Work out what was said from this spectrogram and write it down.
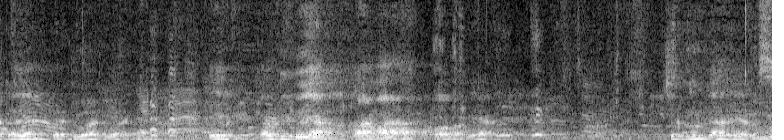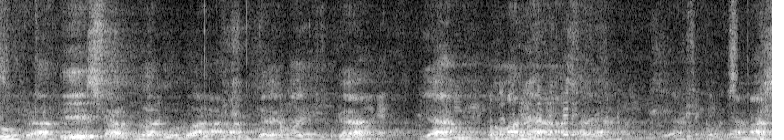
ada yang kedua-duanya. Oke, kalau gitu yang pertama apa Pak ya? Sebelum Cahaya dulu berarti sekarang berlaku untuk anak-anak muda yang lain juga yang temannya anak saya. Ya, Mas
